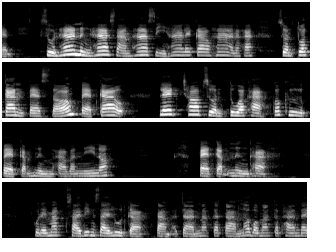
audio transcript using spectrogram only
48ศูนย์ห้าหนึ่งห้าสามห้าสี่ห้าและเก้าห้านะคะ ส่วนตัวกันแปดสองแปด เลขชอบส่วนตัวค่ะ ก็คือแปดกับหนึ่งค่ะ วันนี้เนาะแปดกับหนึ่งค่ะ ผู้ใดมักสายวิ่งสายลูดกะตามอาจารย์มักกะตามนอกบ่มักกะพานได้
